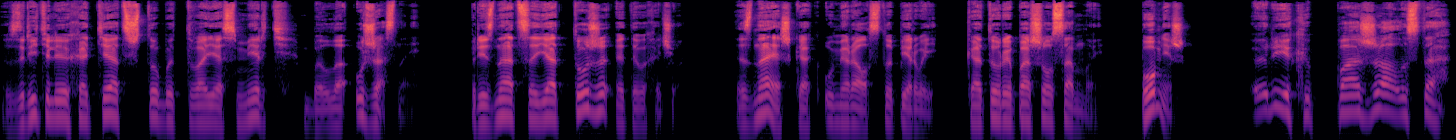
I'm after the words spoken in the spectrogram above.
Зрители хотят, чтобы твоя смерть была ужасной. Признаться, я тоже этого хочу. Знаешь, как умирал 101-й, который пошел со мной? Помнишь? Рик, пожалуйста.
